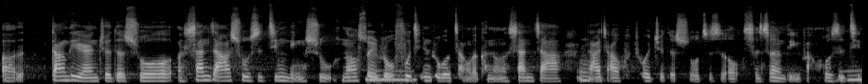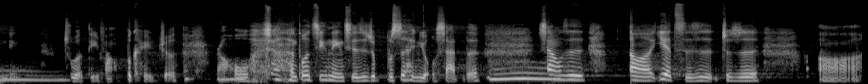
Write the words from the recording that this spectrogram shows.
呃。当地人觉得说山楂树是精灵树，然后所以如果附近如果长了可能山楂，大家就会觉得说这是哦神圣的地方，或是精灵住的地方，不可以惹。然后像很多精灵其实就不是很友善的，像是呃叶慈是就是啊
